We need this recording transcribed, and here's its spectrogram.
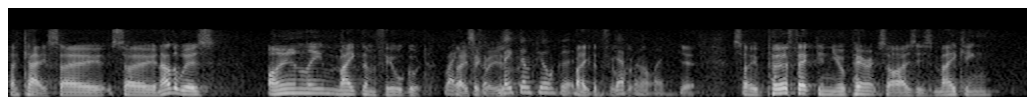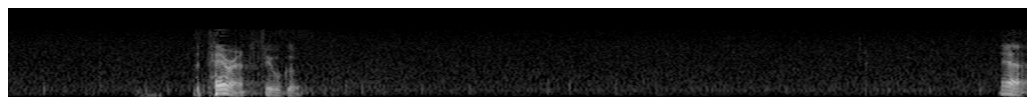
Okay, so so in other words, only make them feel good. Right. Basically, make them feel good. Make them feel Definitely. good. Yeah. So perfect in your parents' eyes is making the parent feel good. Now,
